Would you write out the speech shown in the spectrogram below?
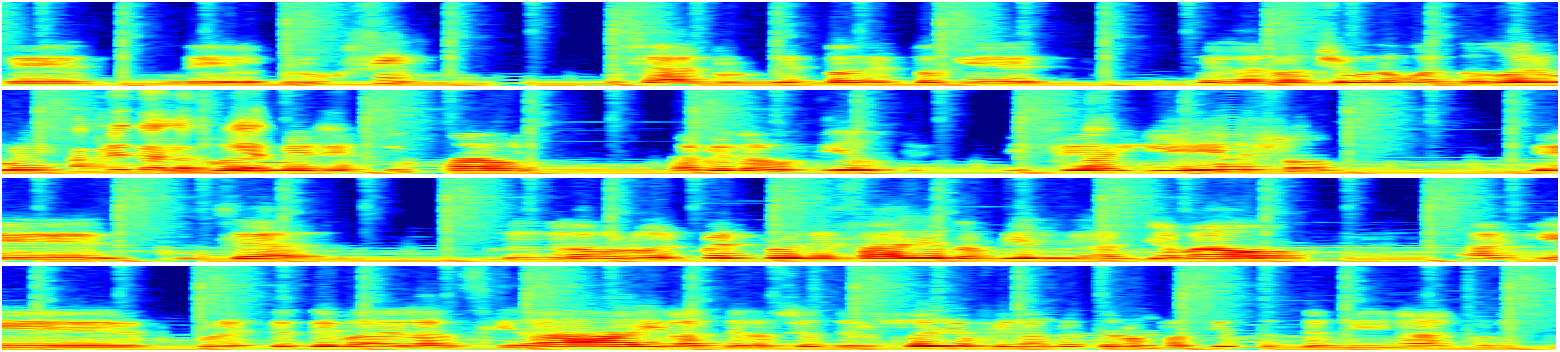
del bruxismo. O sea, esto, esto que en la noche uno cuando duerme, los duerme dientes. aprieta los dientes. Y fíjate que eso, eh, o sea, digamos, los expertos en esa área también han llamado a que por este tema de la ansiedad y la alteración del sueño, finalmente los pacientes terminaban con eso.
